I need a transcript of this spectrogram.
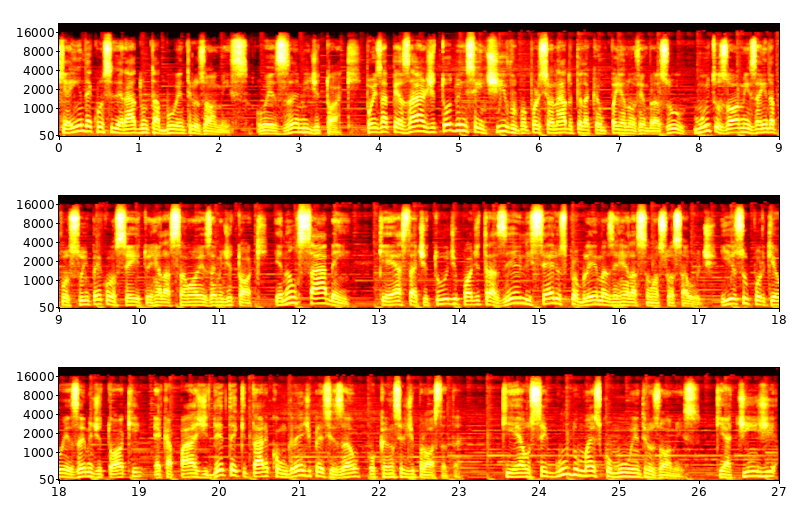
que ainda é considerado um tabu entre os homens, o exame de toque. Pois apesar de todo o incentivo proporcionado pela campanha Novembro Azul, muitos homens ainda possuem preconceito em relação ao exame de toque e não sabem que esta atitude pode trazer-lhe sérios problemas em relação à sua saúde. Isso porque o exame de toque é capaz de detectar com grande precisão o câncer de próstata, que é o segundo mais comum entre os homens que atinge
